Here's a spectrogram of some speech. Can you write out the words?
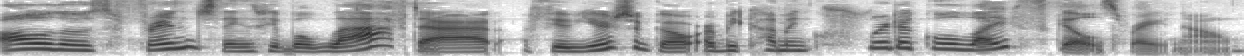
all those fringe things people laughed at a few years ago are becoming critical life skills right now.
